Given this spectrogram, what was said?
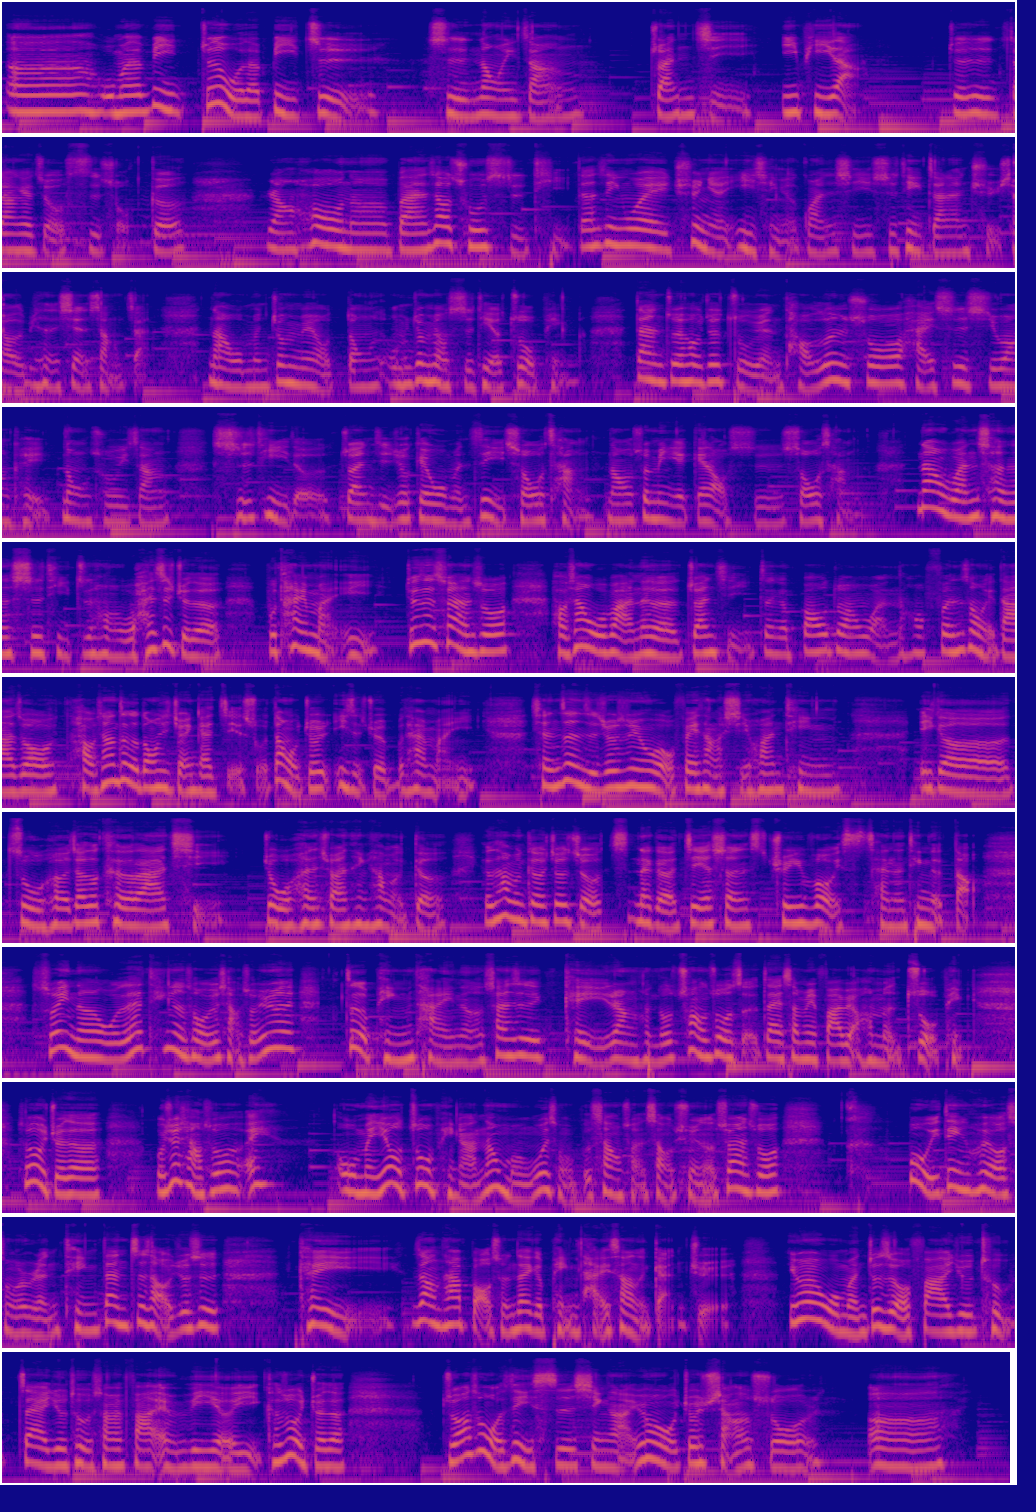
嗯，我们的壁就是我的壁纸是弄一张专辑 EP 啦。就是大概只有四首歌，然后呢，本来是要出实体，但是因为去年疫情的关系，实体展览取消了，变成线上展，那我们就没有东，我们就没有实体的作品了。但最后就组员讨论说，还是希望可以弄出一张实体的专辑，就给我们自己收藏，然后顺便也给老师收藏。那完成了实体之后，我还是觉得不太满意。就是虽然说，好像我把那个专辑整个包装完，然后分送给大家之后，好像这个东西就应该结束，但我就一直觉得不太满意。前阵子就是因为我非常喜欢听一个组合叫做克拉奇，就我很喜欢听他们歌，可是他们歌就只有那个接声 Street Voice 才能听得到，所以呢，我在听的时候我就想说，因为这个平台呢，算是可以让很多创作者在上面发表他们的作品，所以我觉得我就想说，哎。我们也有作品啊，那我们为什么不上传上去呢？虽然说不一定会有什么人听，但至少就是可以让它保存在一个平台上的感觉。因为我们就只有发 YouTube，在 YouTube 上面发 MV 而已。可是我觉得主要是我自己私心啊，因为我就想要说，嗯，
